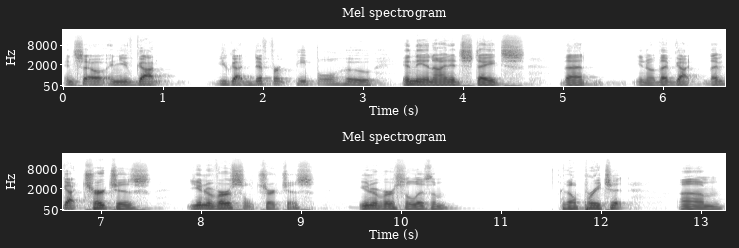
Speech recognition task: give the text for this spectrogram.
And so and you've got you've got different people who in the United States that you know they've got they've got churches universal churches, universalism. They'll preach it. Um,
